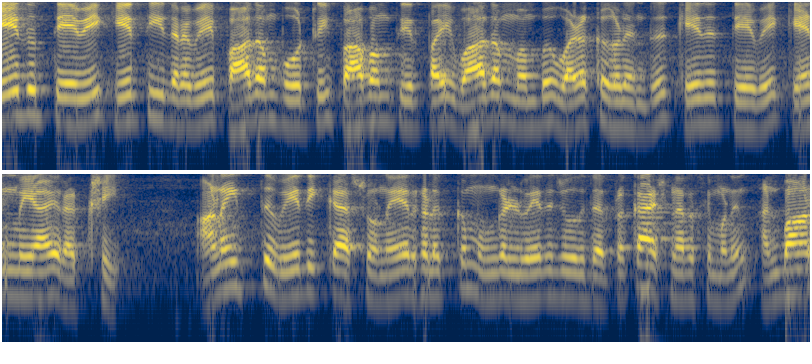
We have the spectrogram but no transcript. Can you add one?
கேது தேவே கீர்த்தி தரவே பாதம் போற்றி பாபம் தீர்ப்பாய் வாதம் வம்பு வழக்குகள் என்று கேது தேவே கேண்மையாய் ரட்சி. அனைத்து வேதிகாஸ்ட்ரோ நேயர்களுக்கும் உங்கள் வேத ஜோதிடர் பிரகாஷ் நரசிம்மனின் அன்பான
